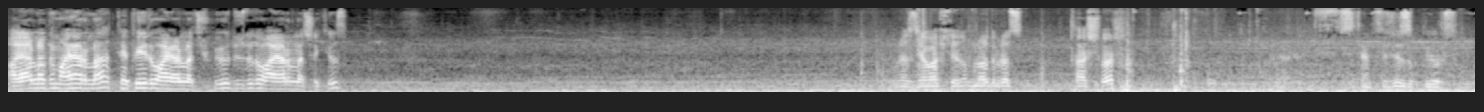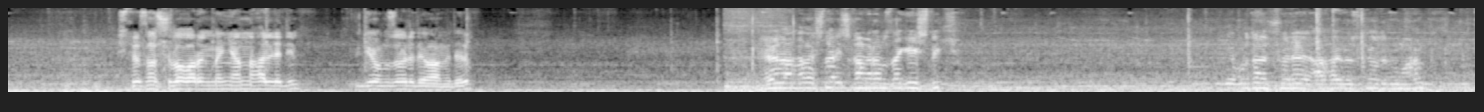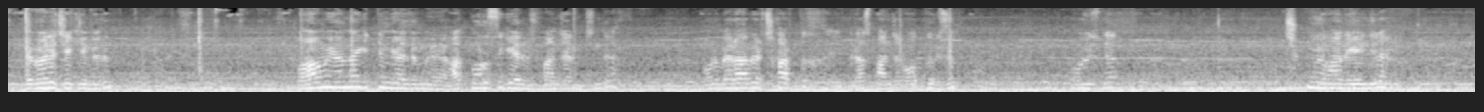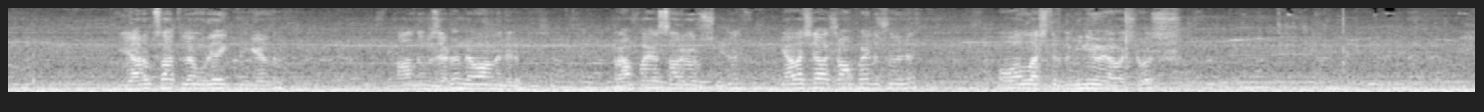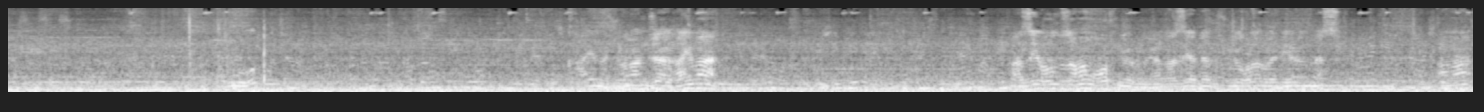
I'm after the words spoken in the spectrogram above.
Ayarladım ayarla. Tepeye de ayarla çıkıyor. Düzde de ayarla çekiyoruz. Biraz yavaşlayalım. Burada biraz taş var. Sistemsizce zıplıyoruz. İstiyorsanız şu logarın ben yanına halledeyim. Videomuza öyle devam edelim. Evet arkadaşlar iç kameramıza geçtik. De buradan şöyle arka gözüküyordur umarım. De böyle çekeyim dedim. Babamın yanına gittim geldim. E, hat borusu gelmiş pancarın içinde. Onu beraber çıkarttık. E, biraz pancar otlu bizim. O yüzden çıkmıyor ha deyince. Yarım saat falan oraya gittim geldim. Kaldığımız yerden devam edelim. Rampaya sarıyoruz şimdi. Yavaş yavaş rampayı da şöyle ovallaştırdım. iniyor yavaş yavaş. Kayma Can amca kayma. Gazı olduğu zaman korkmuyorum ya. Gazıya da düşüyor olur ve devrilmez. Ama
